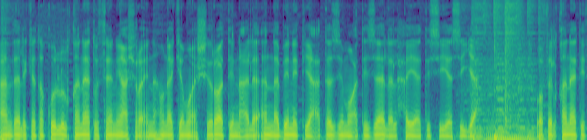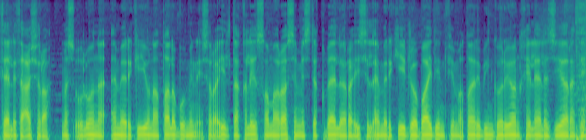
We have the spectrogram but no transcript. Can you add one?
عن ذلك تقول القناة الثانية عشر إن هناك مؤشرات على أن بنت يعتزم اعتزال الحياة السياسية. وفي القناة الثالثة عشرة مسؤولون أمريكيون طلبوا من إسرائيل تقليص مراسم استقبال الرئيس الأمريكي جو بايدن في مطار بن غوريون خلال زيارته.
